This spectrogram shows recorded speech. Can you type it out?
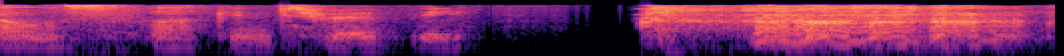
That was fucking trippy.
